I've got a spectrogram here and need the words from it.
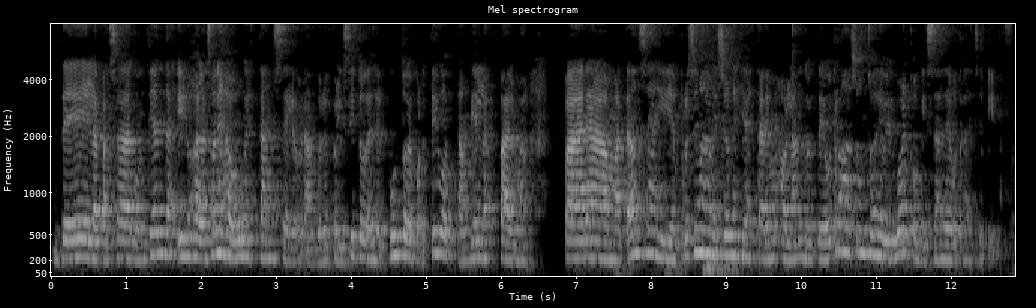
de la pasada contienda y los alazones aún están celebrando. Les felicito desde el punto deportivo, también las palmas para Matanzas y en próximas emisiones ya estaremos hablando de otros asuntos de béisbol o quizás de otras disciplinas.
